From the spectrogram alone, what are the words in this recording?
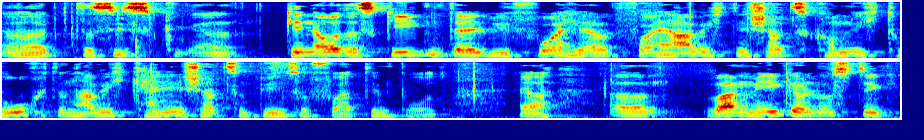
das ist äh, genau das Gegenteil wie vorher. Vorher habe ich den Schatz, komm nicht hoch, dann habe ich keinen Schatz und bin sofort im Boot. Ja, äh, war mega lustig,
